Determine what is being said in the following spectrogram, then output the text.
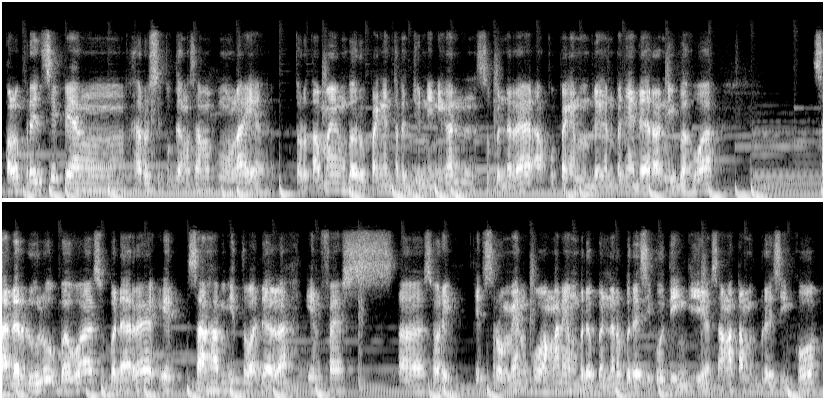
kalau prinsip yang harus dipegang sama pemula ya, terutama yang baru pengen terjun ini kan sebenarnya aku pengen memberikan penyadaran nih bahwa sadar dulu bahwa sebenarnya saham itu adalah invest uh, sorry instrumen keuangan yang benar-benar beresiko tinggi ya sangat amat beresiko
